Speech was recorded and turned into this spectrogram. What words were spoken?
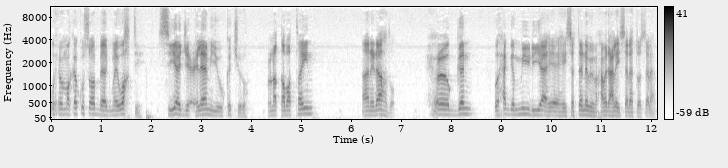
wuxuu maka ku soo beegmay wakhti siyaaji iclaamiyi uu ka jiro cunaqabatayn aan idhaahdo xooggan oo xagga miidiya ah ee haysato nebi moxamed calayhi salaatu wasalaam.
